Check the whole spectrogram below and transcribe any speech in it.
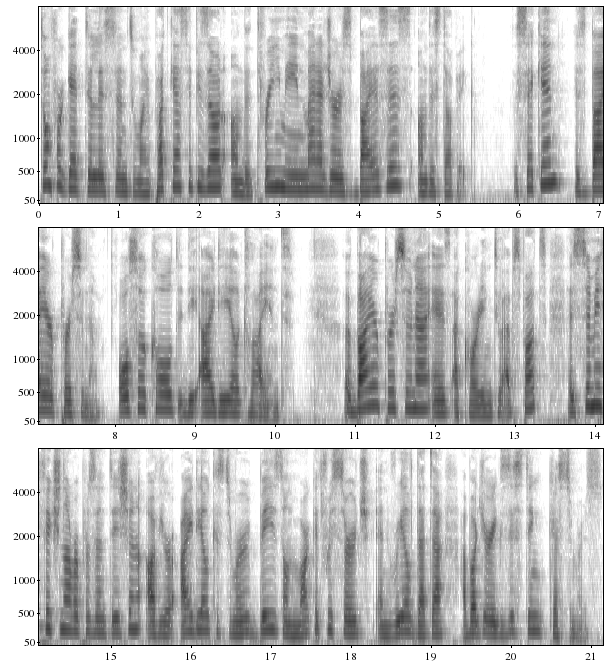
don't forget to listen to my podcast episode on the three main managers' biases on this topic. The second is buyer persona, also called the ideal client. A buyer persona is, according to HubSpot, a semi fictional representation of your ideal customer based on market research and real data about your existing customers.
